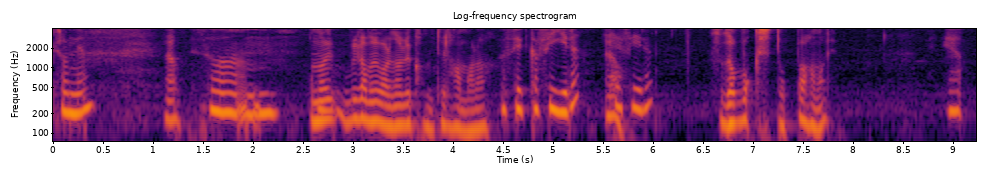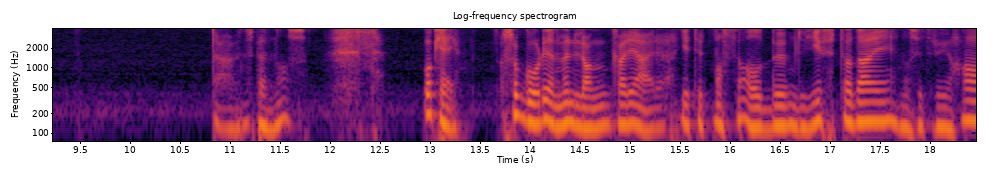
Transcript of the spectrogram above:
Trondheim. Ja. Så um, Og når, hvor gammel var du når du kom til Hamar? da? ca. fire. Ja. Tre-fire. Så du har vokst opp på Hamar? Ja. Dæven, spennende, altså. Ok, så går du gjennom en lang karriere. Gitt ut masse album, du gifta deg, nå sitter du i, ha,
